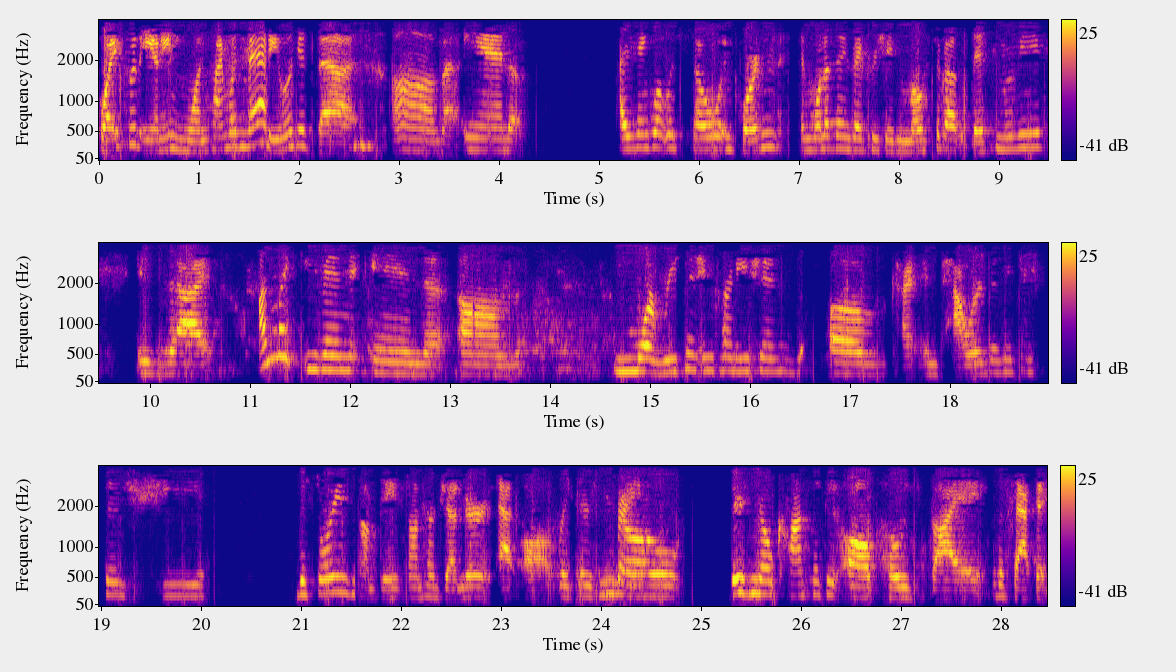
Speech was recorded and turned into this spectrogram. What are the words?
twice with Annie and one time with Maddie. Look at that. Um, and I think what was so important, and one of the things I appreciate most about this movie is that unlike even in um, more recent incarnations of kind empowered Disney princesses, she the story is not based on her gender at all. Like there's no there's no conflict at all posed by the fact that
